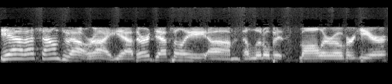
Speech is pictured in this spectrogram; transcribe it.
Yeah, that sounds about right. Yeah, they're definitely um, a little bit smaller over here.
